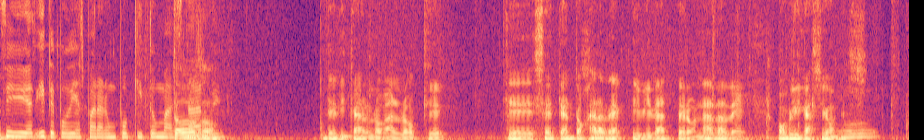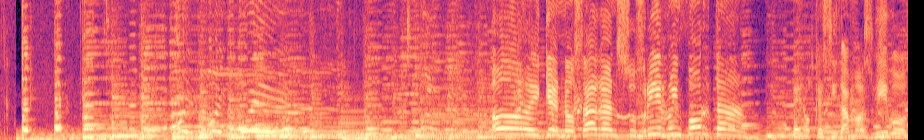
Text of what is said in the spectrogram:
Sí, y te podías parar un poquito más tarde. Dedicarlo a lo que, que, se te antojara de actividad, pero nada de obligaciones. ¡Ay, nos hagan sufrir, no importa! Pero que sigamos vivos.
